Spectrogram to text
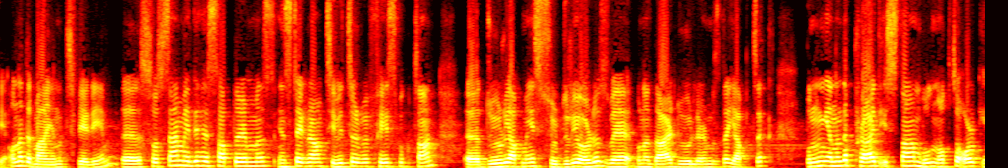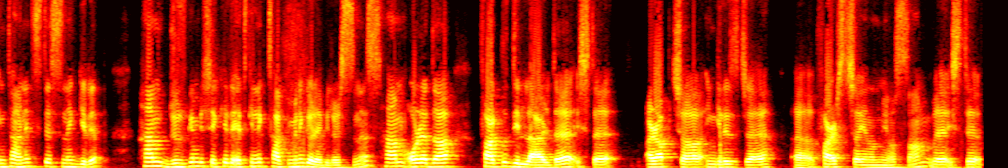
E, ona da ben yanıt vereyim. E, sosyal medya hesaplarımız Instagram, Twitter ve Facebook'tan e, duyuru yapmayı sürdürüyoruz ve buna dair duyurularımızı da yaptık. Bunun yanında prideistanbul.org internet sitesine girip hem düzgün bir şekilde etkinlik takvimini görebilirsiniz. Hem orada farklı dillerde işte Arapça, İngilizce, e, Farsça yanılmıyorsam ve işte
